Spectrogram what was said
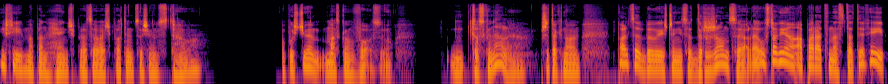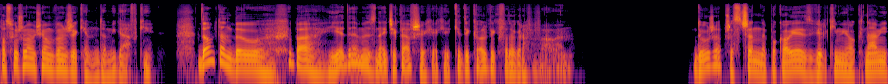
Jeśli ma pan chęć pracować po tym, co się stało. Opuściłem maskę wozu. Doskonale, przytaknąłem. Palce były jeszcze nieco drżące, ale ustawiłem aparat na statywie i posłużyłem się wężykiem do migawki. Dom ten był chyba jednym z najciekawszych, jakie kiedykolwiek fotografowałem. Duże, przestrzenne pokoje z wielkimi oknami,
